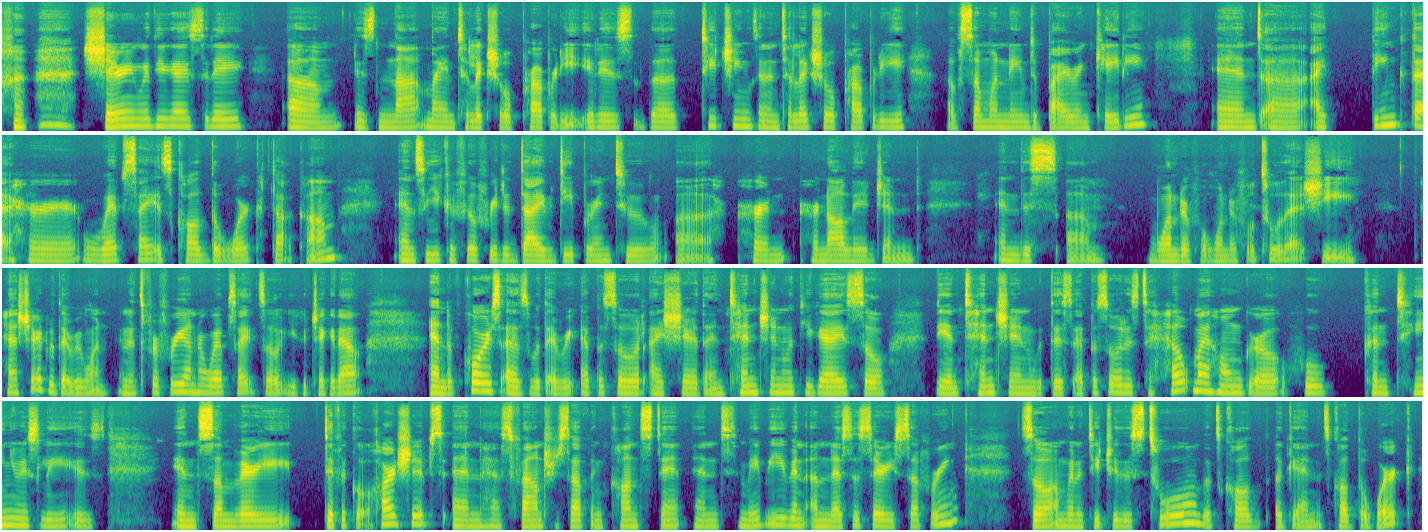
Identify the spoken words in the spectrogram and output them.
sharing with you guys today, um, is not my intellectual property. It is the teachings and intellectual property of someone named Byron Katie. And uh, I think that her website is called thework.com. And so you could feel free to dive deeper into uh, her her knowledge and and this um, wonderful, wonderful tool that she has shared with everyone. And it's for free on her website, so you could check it out. And of course, as with every episode, I share the intention with you guys. So, the intention with this episode is to help my homegirl who continuously is in some very difficult hardships and has found herself in constant and maybe even unnecessary suffering. So, I'm going to teach you this tool that's called, again, it's called The Work.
